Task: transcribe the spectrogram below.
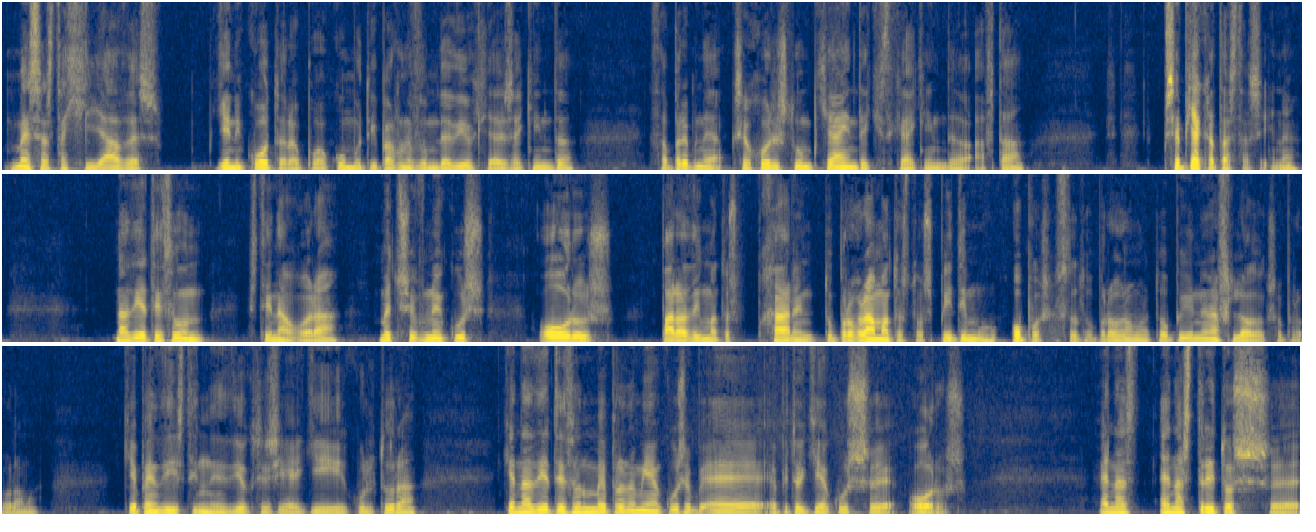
Μέσα στα χιλιάδες γενικότερα που ακούμε ότι υπάρχουν 72.000 ακίνητα θα πρέπει να ξεχωριστούν ποια είναι τα οικιστικά ακίνητα αυτά, σε ποια κατάσταση είναι, να διατεθούν στην αγορά με τους ευνοϊκούς όρους παραδείγματος χάρη του προγράμματος στο σπίτι μου, όπως αυτό το πρόγραμμα, το οποίο είναι ένα φιλόδοξο πρόγραμμα και επενδύει στην ιδιοκτησιακή κουλτούρα και να διατηθούν με προνομιακούς ε, επιτοκιακούς ε, όρους. Ένας, ένας τρίτος ε,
